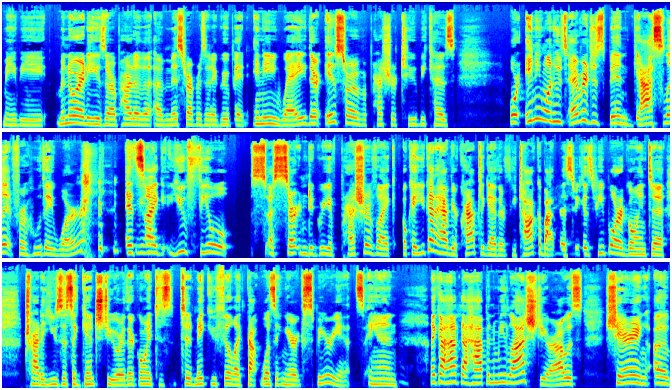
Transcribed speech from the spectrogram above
maybe minorities or a part of a, a misrepresented group in, any way, there is sort of a pressure too because or anyone who's ever just been gaslit for who they were, it's Yeah. like you feel a certain degree of pressure of like, okay, you got to have your crap together if you talk about this because people are going to try to use this against you or they're going to to make you feel like that wasn't your experience. And mm. like I had that happen to me last year. I was sharing a,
